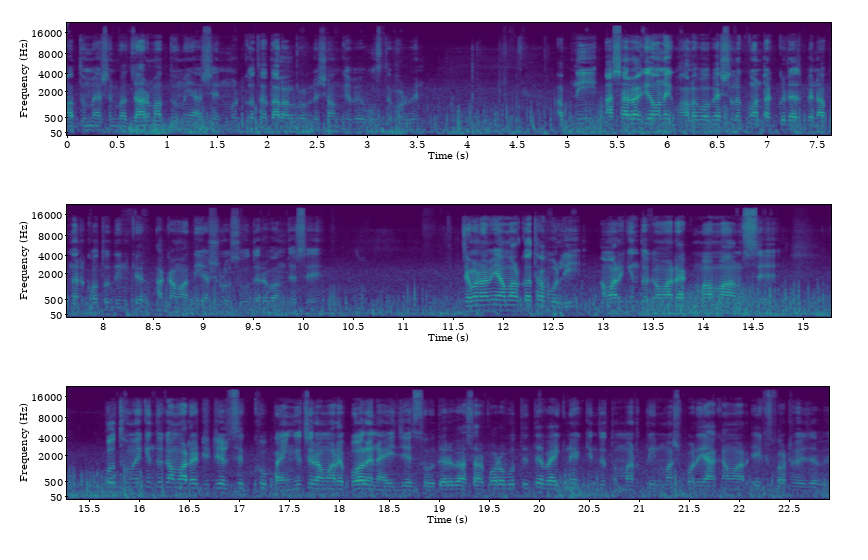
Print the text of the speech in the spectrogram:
মাধ্যমে আসেন বা যার মাধ্যমে আসেন, মোট কথা দালাল বললে সংক্ষেপে বুঝতে পারবেন। আপনি আসার আগে অনেক ভালোভাবে আসলে কন্ট্যাক্ট করে আসবেন। আপনার কত দিনকের আকামা দিয়ে আসলে সৌদি আরব আনতেছে? যেমন আমি আমার কথা বলি, আমার কিন্তু আমার এক মামা আনছে। প্রথমে কিন্তু আমার ডিটেলসে খুব ভাঙ্গেচুর আমার বলে নাই যে সৌদি আরবে আসার পরবর্তীতে বাইক নেই, কিন্তু তোমার তিন মাস পরে এক আমার এক্সপার্ট হয়ে যাবে।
